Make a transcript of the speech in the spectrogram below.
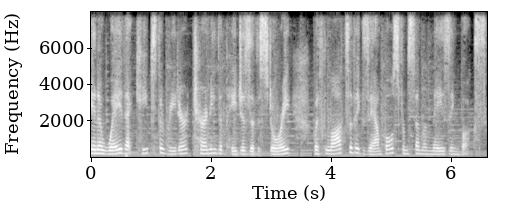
in a way that keeps the reader turning the pages of a story with lots of examples from some amazing books.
